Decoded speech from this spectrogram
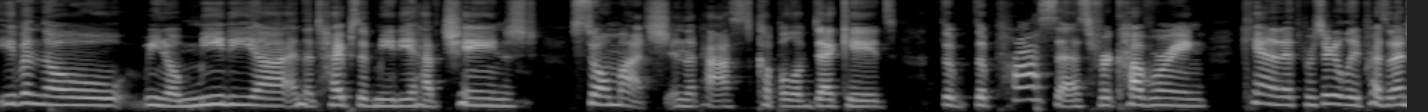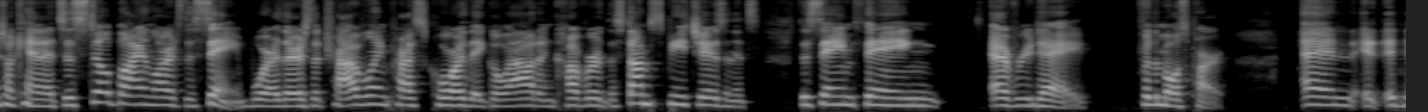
even though you know media and the types of media have changed so much in the past couple of decades, the the process for covering candidates, particularly presidential candidates, is still by and large the same, where there's a traveling press corps, they go out and cover the stump speeches, and it's the same thing every day for the most part. And it, it,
